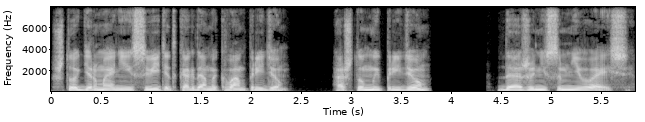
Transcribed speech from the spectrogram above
что Германии светит, когда мы к вам придем. А что мы придем, даже не сомневайся.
